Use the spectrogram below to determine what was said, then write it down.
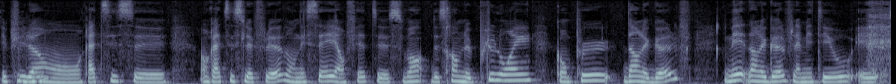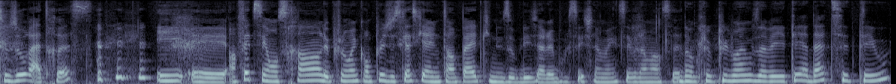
Et puis là, Mhm. on ratisse, euh, on ratisse le fleuve. On essaye en fait euh, souvent de se rendre le plus loin qu'on peut dans le Golfe. Mais dans le Golfe, la météo est toujours atroce. Et euh, en fait, c'est on se rend le plus loin qu'on peut jusqu'à ce qu'il y ait une tempête qui nous oblige à rebrousser chemin. C'est vraiment ça. Donc, le plus loin que vous avez été à date, c'était où?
